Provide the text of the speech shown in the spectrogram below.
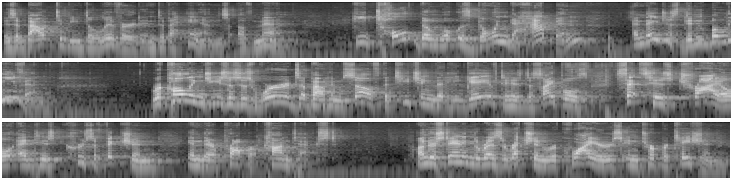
is about to be delivered into the hands of men. He told them what was going to happen, and they just didn't believe him. Recalling Jesus' words about himself, the teaching that he gave to his disciples sets his trial and his crucifixion in their proper context. Understanding the resurrection requires interpretation.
